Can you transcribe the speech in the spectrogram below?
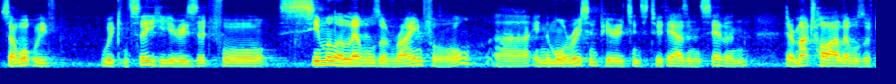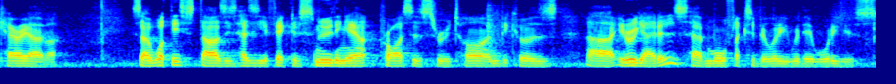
So what we've, we can see here is that for similar levels of rainfall uh, in the more recent period since 2007, there are much higher levels of carryover. So what this does is has the effect of smoothing out prices through time because uh, irrigators have more flexibility with their water use.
